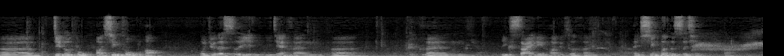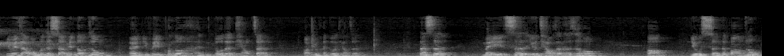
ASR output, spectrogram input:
呃基督徒啊信徒哈，我觉得是一一件很呃很 exciting 哈，就是很很兴奋的事情啊，因为在我们的生命当中，哎，你会碰到很多的挑战啊，有很多挑战，但是每一次有挑战的时候啊，有神的帮助，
